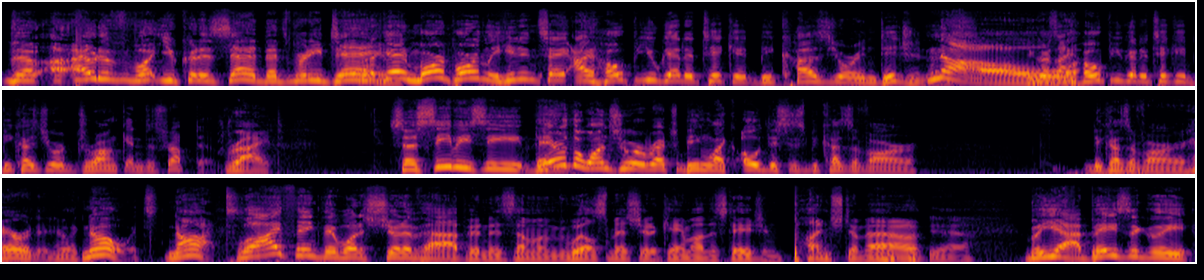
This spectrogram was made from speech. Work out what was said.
the out of what you could have said. That's pretty tame. But again, more importantly, he didn't say, "I hope you get a ticket because you're indigenous." No. because I hope you get a ticket because you're drunk and disruptive. Right. So CBC, They're the ones who are retro- being like, "Oh, this is because of our." Because of our heritage, and you're like, no, it's not. Well, I think that what should have happened is someone Will Smith should have came on the stage and punched him out. Yeah. But yeah, basically,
